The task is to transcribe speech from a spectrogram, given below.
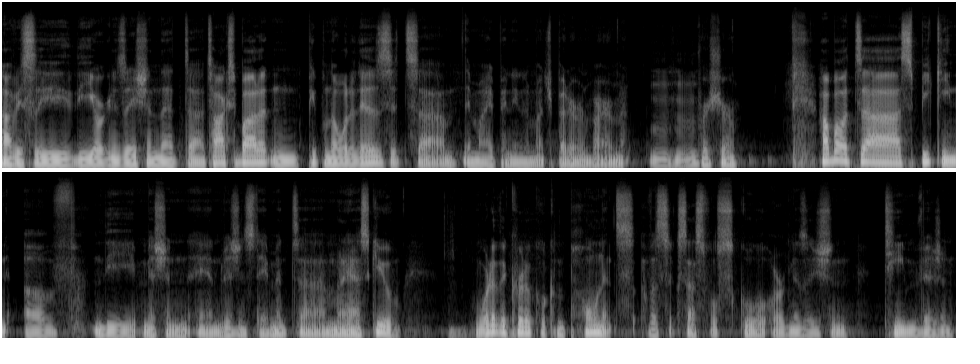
obviously the organization that uh, talks about it and people know what it is, it's, um, in my opinion, a much better environment mm-hmm. for sure. How about uh, speaking of the mission and vision statement? Uh, I'm going to ask you what are the critical components of a successful school organization team vision?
